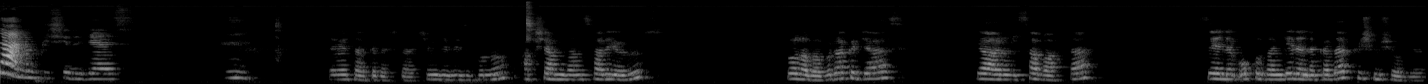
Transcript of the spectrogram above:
yarın pişireceğiz. Evet arkadaşlar şimdi biz bunu akşamdan sarıyoruz. Dolaba bırakacağız. Yarın sabahta Zeynep okuldan gelene kadar pişmiş olacak.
